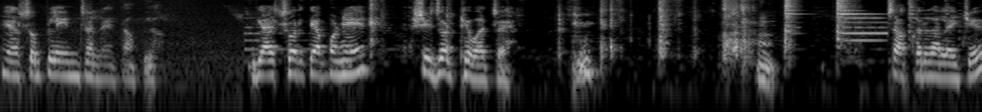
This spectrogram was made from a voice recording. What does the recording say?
हे असं प्लेन झालंय आता आपलं. गॅसवरती आपण हे शिजत ठेवायचं आहे. साखर घालायची.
